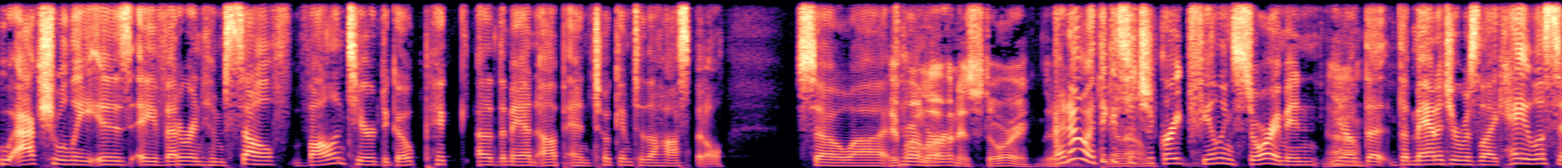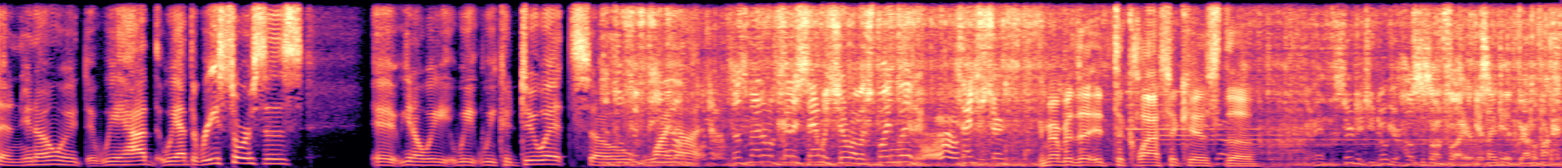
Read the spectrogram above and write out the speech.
who actually is a veteran himself, volunteered to go pick uh, the man up and took him to the hospital. So uh, People are loving his story. They're- I know. I think you it's such a great feeling story. I mean, you know, the the manager was like, "Hey, listen, you know, we, we had we had the resources. Uh, you know, we, we we could do it. So why not?" Doesn't matter what kind of sandwich, sir. I'll explain later. Thank you, sir. Remember the it, the classic is the Sir, did you know your house is on fire? Yes, I did. Grab a bucket.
